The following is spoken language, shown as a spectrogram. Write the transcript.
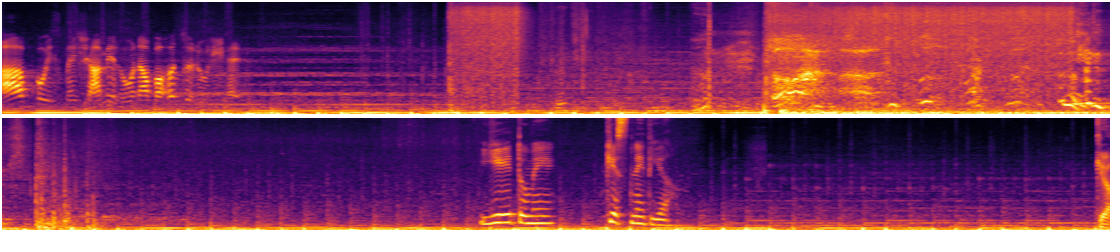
आपको इसमें शामिल होना बहुत ज़रूरी है। ये तुम्हें किसने दिया? क्या?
